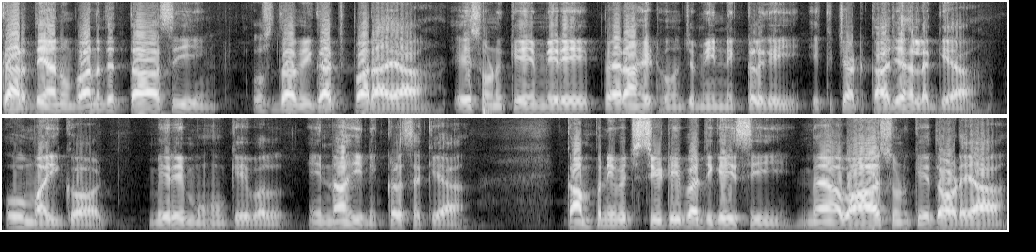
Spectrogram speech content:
ਘਰਦਿਆਂ ਨੂੰ ਬੰਨ ਦਿੱਤਾ ਸੀ। ਉਸ ਦਾ ਵੀ ਗੱਜ ਭਰ ਆਇਆ। ਇਹ ਸੁਣ ਕੇ ਮੇਰੇ ਪੈਰਾਂ ਹੇਠੋਂ ਜ਼ਮੀਨ ਨਿਕਲ ਗਈ। ਇੱਕ ਝਟਕਾ ਜਿਹਾ ਲੱਗਿਆ। ਓ ਮਾਈ ਗॉड ਮੇਰੇ ਮੂੰਹੋਂ ਕੇਵਲ ਇੰਨਾ ਹੀ ਨਿਕਲ ਸਕਿਆ। ਕੰਪਨੀ ਵਿੱਚ ਸੀਟੀ ਵੱਜ ਗਈ ਸੀ। ਮੈਂ ਆਵਾਜ਼ ਸੁਣ ਕੇ ਦੌੜਿਆ।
